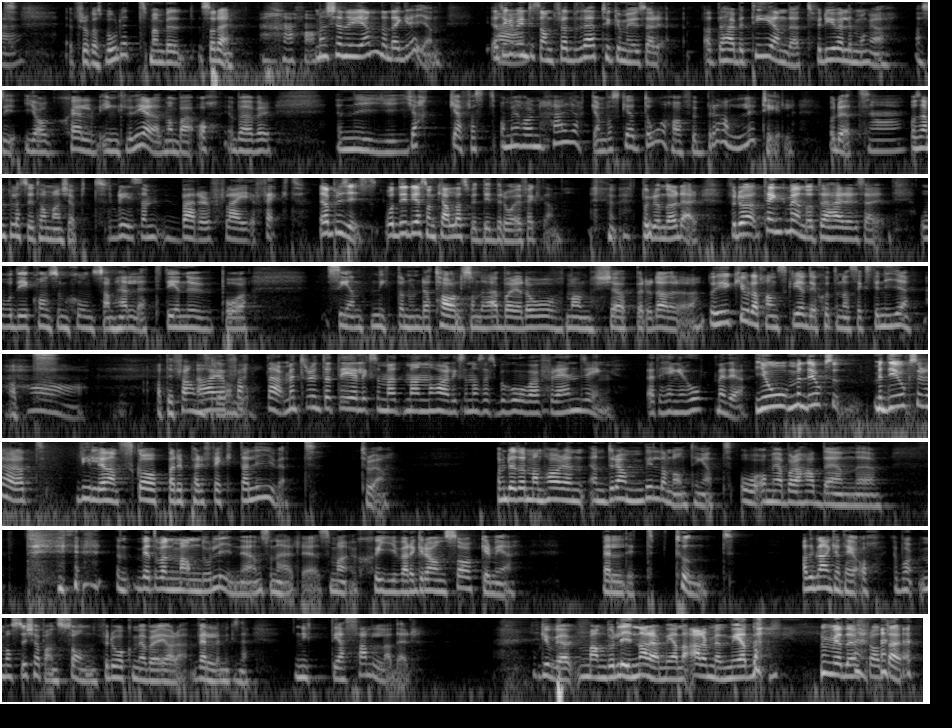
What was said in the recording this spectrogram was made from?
frukostbordet, man be, sådär. Man känner ju igen den där grejen. Jag tycker det var intressant för att det där tycker man ju så här, att det här beteendet, för det är ju väldigt många, alltså jag själv inkluderad, man bara åh, jag behöver en ny jacka, fast om jag har den här jackan, vad ska jag då ha för brallor till? Och du vet, och sen plötsligt har man köpt Det blir som butterfly-effekt. Ja, precis. Och det är det som kallas för Diderot-effekten. på grund av det där. För då tänker man ändå att det här är så här, oh, det är konsumtionssamhället. Det är nu på sent 1900-tal som det här började och man köper och där, där, där. Då är det kul att han skrev det 1769. Att, att det fanns Ja, jag fattar. Men tror du inte att det är liksom att man har liksom någon slags behov av förändring? Att det hänger ihop med det? Jo, men det, är också, men det är också det här att viljan att skapa det perfekta livet, tror jag. Om det att man har en, en drömbild av någonting, att om jag bara hade en, eh, en... Vet du vad en mandolin är? En sån här eh, som man skivar grönsaker med. Väldigt tunt. Att ibland kan jag tänka, åh, jag måste köpa en sån, för då kommer jag börja göra väldigt mycket såna här nyttiga sallader. Gud, vad jag mandolinar med ena armen medan, medan jag pratar.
